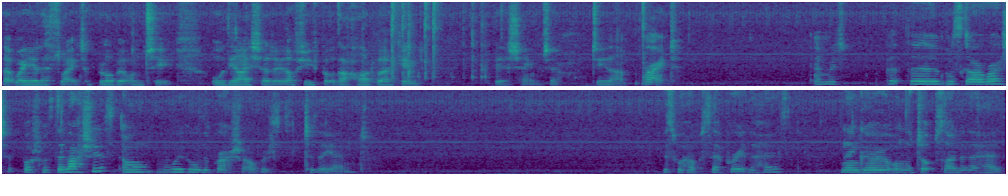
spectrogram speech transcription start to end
That way you're less likely to blob it onto all the eyeshadow. After you've put all that hard work in, it'd be ashamed to do that. Right. And we put the mascara right at the bottom of the lashes and wiggle the brush upwards to the end. This will help separate the hairs. And then go on the top side of the hairs.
